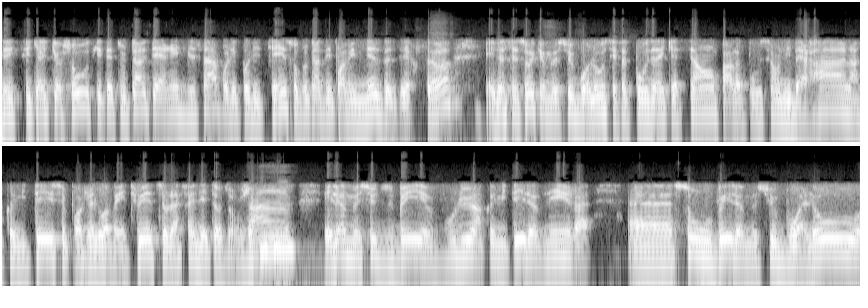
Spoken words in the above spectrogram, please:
c'est quelque chose qui était tout le temps un terrain glissant pour les politiciens, surtout quand des premiers ministres de dire ça. Et là, c'est sûr que M. Boileau s'est fait poser la question par l'opposition libérale, en comité, sur le projet de loi 28, sur la fin de l'état d'urgence. Mmh. Et là, M. Dubé a voulu en comité là, venir euh, sauver le monsieur Boileau euh,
